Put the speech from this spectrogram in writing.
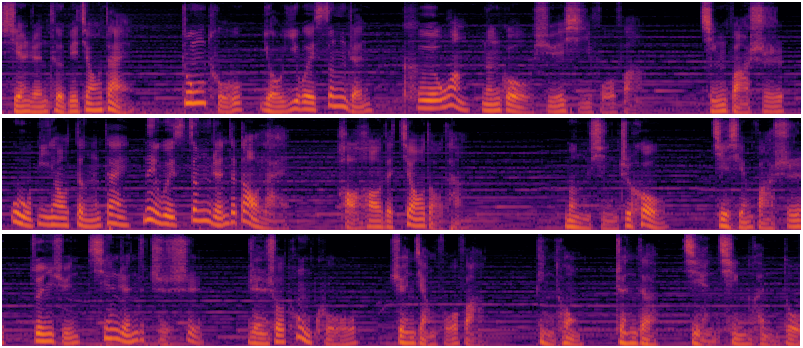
仙人特别交代，中途有一位僧人渴望能够学习佛法，请法师务必要等待那位僧人的到来，好好的教导他。梦醒之后，戒贤法师遵循先人的指示，忍受痛苦，宣讲佛法，病痛真的。减轻很多。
